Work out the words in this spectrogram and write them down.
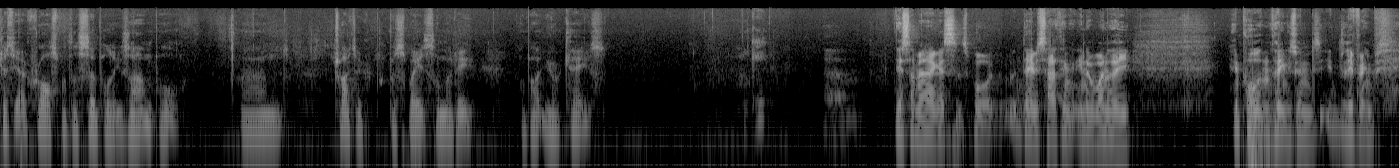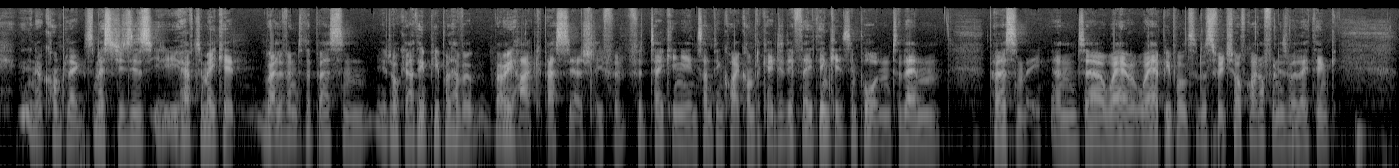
get it across with a simple example, and try to persuade somebody about your case. Okay. Um, yes, I mean, I guess it's what David said. I think, you know, one of the important things when delivering you know complex messages is you have to make it relevant to the person you're talking. I think people have a very high capacity actually for, for taking in something quite complicated if they think it's important to them personally. And uh, where where people sort of switch off quite often is where they think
